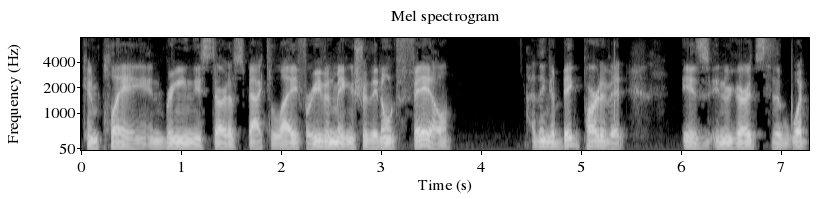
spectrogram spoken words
can play in bringing these startups back to life, or even making sure they don't fail, I think a big part of it is in regards to what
